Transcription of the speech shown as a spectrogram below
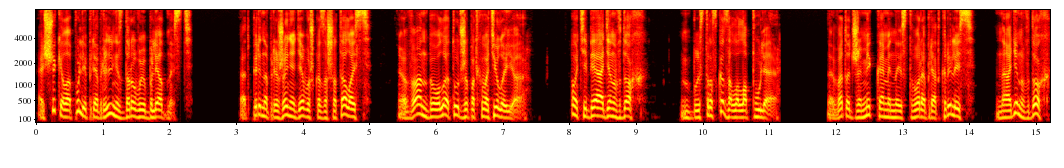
а щеки Лапули приобрели нездоровую бледность. От перенапряжения девушка зашаталась. Ван Буэлэ тут же подхватил ее. «У тебя один вдох», быстро сказала Лапуля. В этот же миг каменные створы приоткрылись на один вдох,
